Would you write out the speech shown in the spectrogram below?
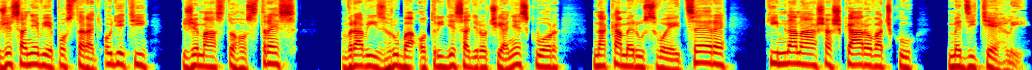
že sa nevie postarať o deti, že má z toho stres, vraví zhruba o 30 ročia neskôr na kameru svojej cére, kým nanáša škárovačku medzi tehly.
